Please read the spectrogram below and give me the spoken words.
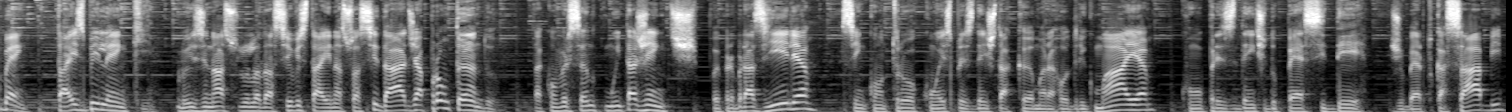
Muito bem, Thaís Bilenque. Luiz Inácio Lula da Silva está aí na sua cidade aprontando. Está conversando com muita gente. Foi para Brasília, se encontrou com o ex-presidente da Câmara, Rodrigo Maia, com o presidente do PSD, Gilberto Kassab,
